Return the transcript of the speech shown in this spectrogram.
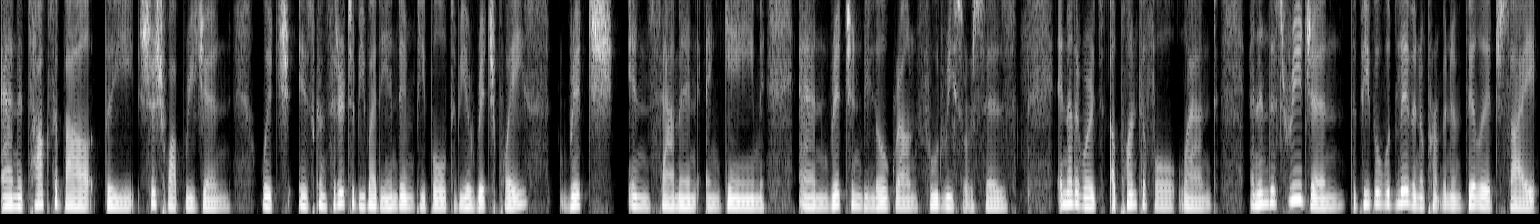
And it talks about the Shuswap region, which is considered to be by the Indian people to be a rich place, rich in salmon and game and rich in below ground food resources. In other words, a plentiful land. And in this region, the people would live in a permanent village site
